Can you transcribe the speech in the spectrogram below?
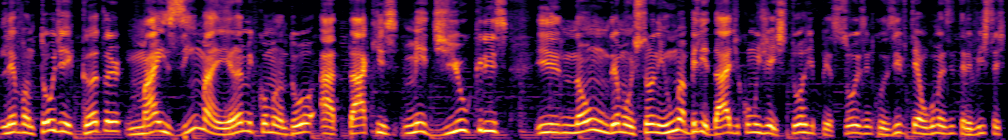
levantou o Jay Cutler, mas em Miami comandou ataques medíocres e não demonstrou nenhuma habilidade como gestor de pessoas. Inclusive, tem algumas entrevistas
